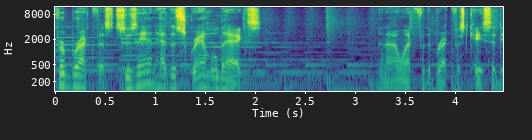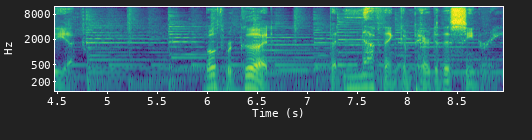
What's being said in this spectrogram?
For breakfast, Suzanne had the scrambled eggs, and I went for the breakfast quesadilla. Both were good, but nothing compared to this scenery.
